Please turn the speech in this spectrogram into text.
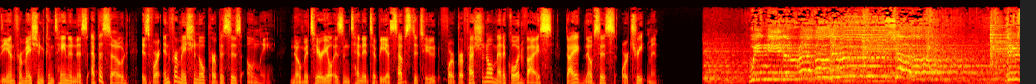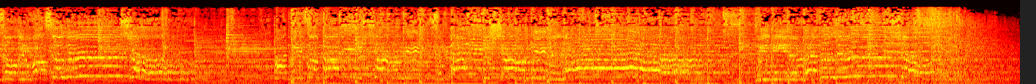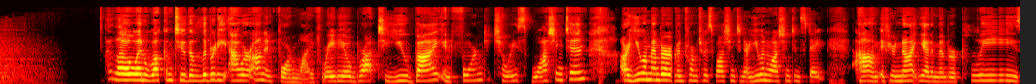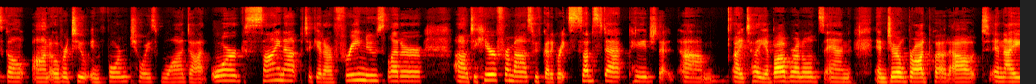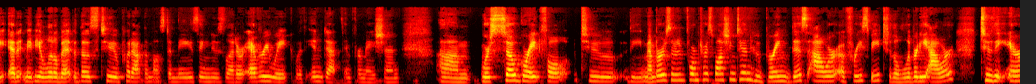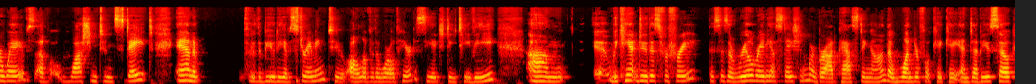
The information contained in this episode is for informational purposes only. No material is intended to be a substitute for professional medical advice, diagnosis, or treatment. We need a And welcome to the Liberty Hour on Informed Life Radio, brought to you by Informed Choice Washington. Are you a member of Informed Choice Washington? Are you in Washington State? Um, if you're not yet a member, please go on over to informedchoicewa.org. Sign up to get our free newsletter, uh, to hear from us. We've got a great Substack page that um, I tell you, Bob Reynolds and and Gerald Broad put out, and I edit maybe a little bit, but those two put out the most amazing newsletter every week with in-depth information. Um, we're so grateful to the members of Informed Choice Washington who bring this hour of free speech, the Liberty Hour, to the airwaves of Washington State and through the beauty of streaming to all over the world here to CHD TV. Um, we can't do this for free. This is a real radio station we're broadcasting on, the wonderful KKNW. So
